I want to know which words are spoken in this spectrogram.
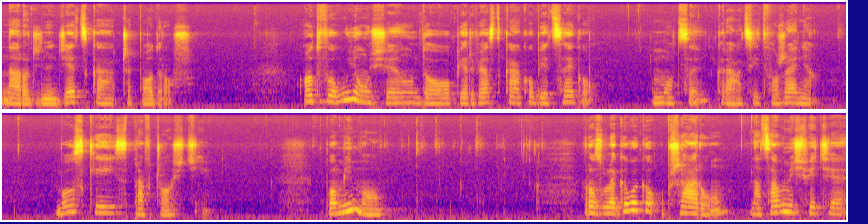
narodziny dziecka czy podróż. Odwołują się do pierwiastka kobiecego, mocy kreacji tworzenia, boskiej sprawczości. Pomimo rozległego obszaru na całym świecie,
